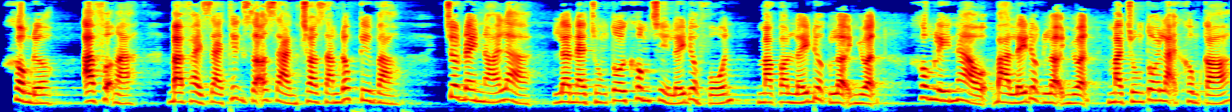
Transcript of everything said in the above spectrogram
Không được, A Phượng à, bà phải giải thích rõ ràng cho giám đốc Kim vào. Trước đây nói là lần này chúng tôi không chỉ lấy được vốn mà còn lấy được lợi nhuận. Không lý nào bà lấy được lợi nhuận mà chúng tôi lại không có.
